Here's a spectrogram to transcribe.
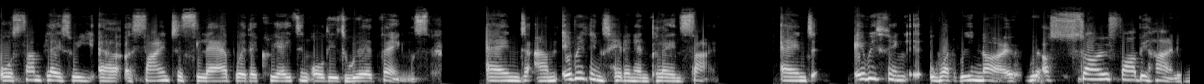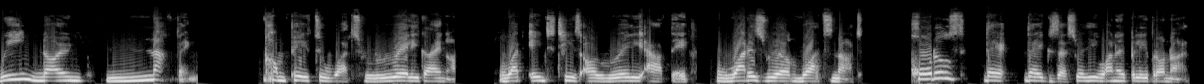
or some place where uh, a scientist lab where they're creating all these weird things, and um, everything's hidden in plain sight. And everything what we know, we are so far behind. We know nothing compared to what's really going on, what entities are really out there, what is real and what's not. Portals, they they exist, whether you want to believe it or not.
